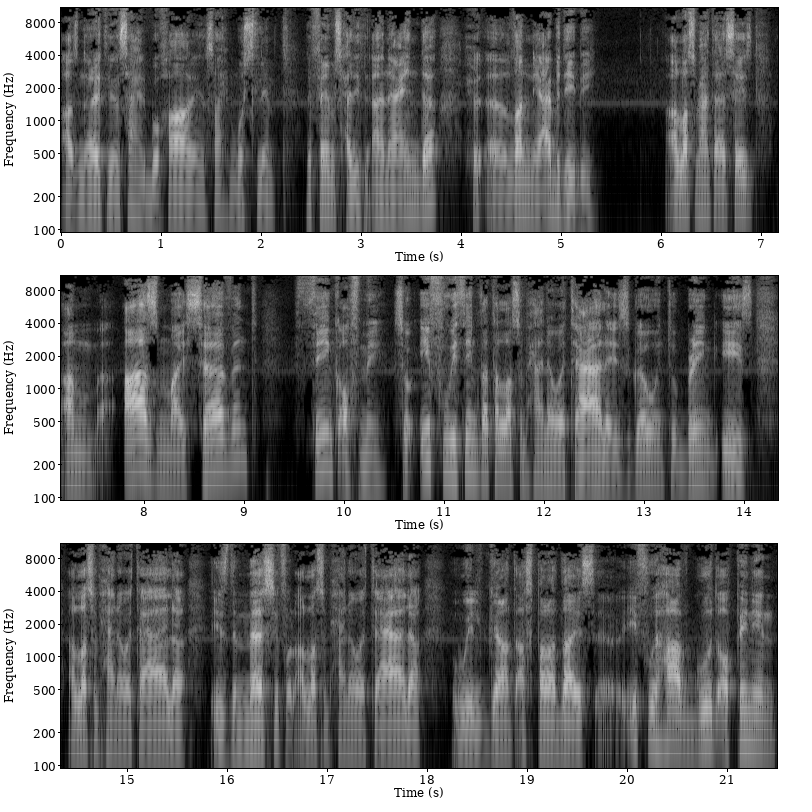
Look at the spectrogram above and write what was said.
as narrated in Sahih Bukhari, in Sahih Muslim, the famous hadith, Ana inda uh, dhanni abdi bi. Allah subhanahu wa ta'ala says, I'm, as my servant, think of me. So if we think that Allah subhanahu wa ta'ala is going to bring ease, Allah subhanahu wa ta'ala is the merciful, Allah subhanahu wa ta'ala will grant us paradise. Uh, if we have good opinion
